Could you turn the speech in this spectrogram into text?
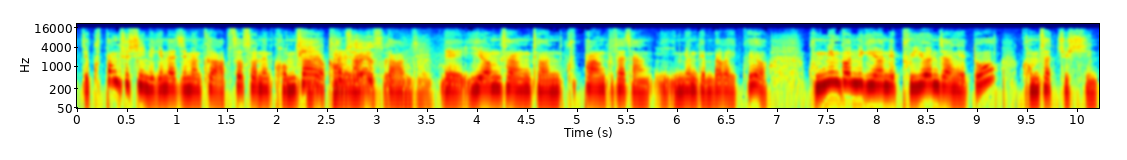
이제 쿠팡 출신이긴 하지만 그 앞서서는 검사 비- 역할을 검사였어요, 했던 검사였고. 네, 이영상 전 쿠팡 부사장이 임명된 바가 있고요. 국민권익위원회 부위원장에도 검사 출신,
